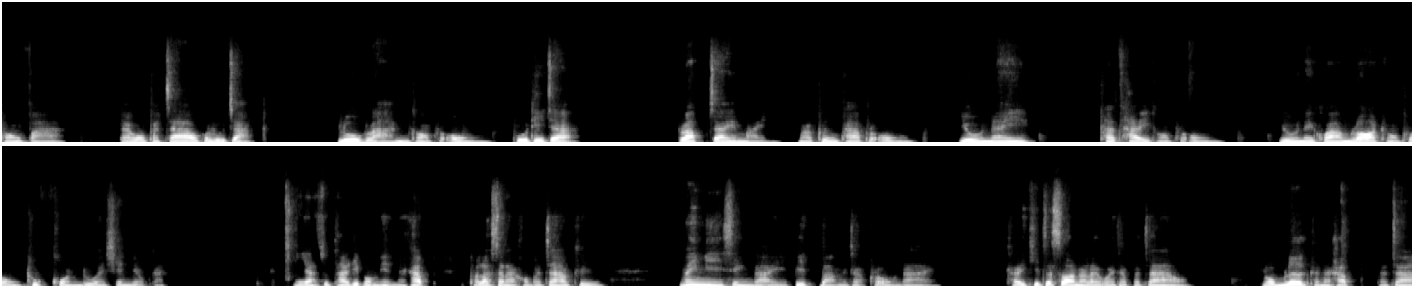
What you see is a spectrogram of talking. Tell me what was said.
ท้องฟ้า แต่ว่าพระเจ้าก็รู้จักลูกหลานของพระองค์ ผู้ที่จะกลับใจใหม่ มาพึ่งพาพระองค์ อยู่ในพระทัยของพระองค์ อยู่ในความรอดของพระองค์ทุกคนด้วยเช่นเดียวกันอย่างสุดท้ายที่ผมเห็นนะครับ พระลักษณะของพระเจ้าคือ ไม่มีสิ่งใดปิดบังจากพระองค์ได้ ใครคิดจะซ่อนอะไรไว้จากพระเจ้า ล้มเลิกเถอะนะครับ พระเจ้า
